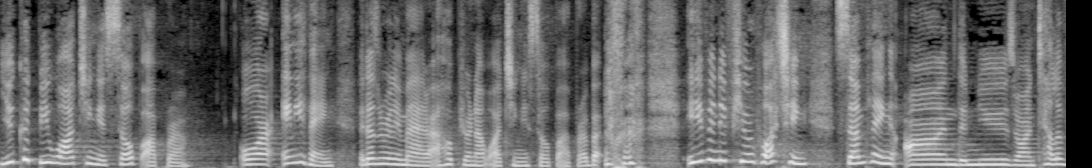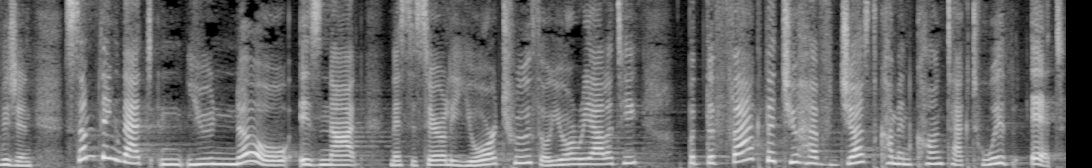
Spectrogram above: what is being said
you could be watching a soap opera or anything. It doesn't really matter. I hope you're not watching a soap opera, but even if you're watching something on the news or on television, something that you know is not necessarily your truth or your reality, but the fact that you have just come in contact with it,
